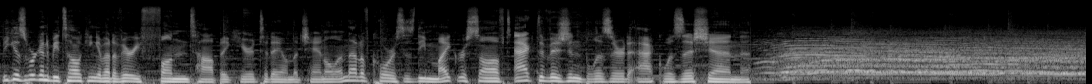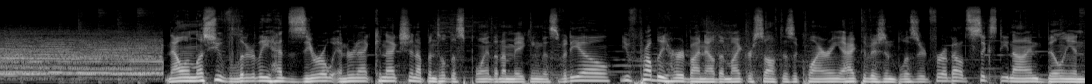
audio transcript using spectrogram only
because we're going to be talking about a very fun topic here today on the channel, and that, of course, is the Microsoft Activision Blizzard acquisition. Now, unless you've literally had zero internet connection up until this point that I'm making this video, you've probably heard by now that Microsoft is acquiring Activision Blizzard for about $69 billion,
